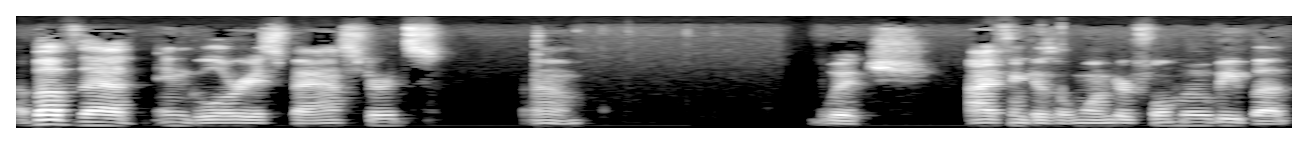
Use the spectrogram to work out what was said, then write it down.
above that, Inglorious Bastards, um, which I think is a wonderful movie, but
